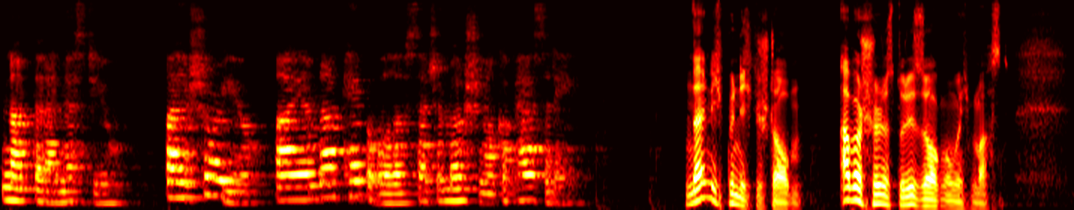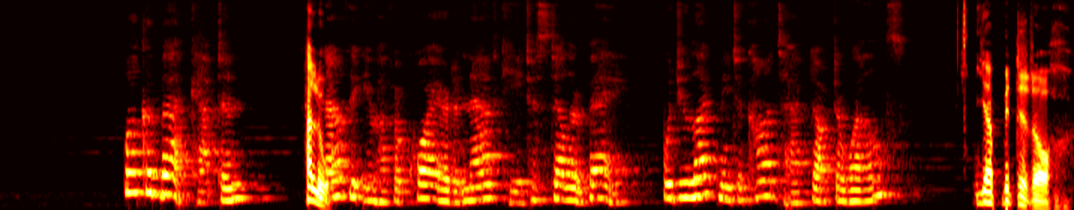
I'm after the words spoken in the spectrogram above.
Not that I missed you. I assure you, I am not capable of such emotional capacity. Nein, ich bin nicht gestorben. Aber schön, dass du dir Sorgen um mich machst. Welcome back, Captain. Hallo. Now that you have acquired a nav key to Stellar Bay, would you like me to contact Dr. Wells? Ja, bitte doch.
